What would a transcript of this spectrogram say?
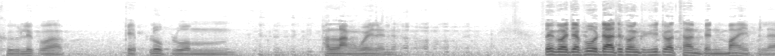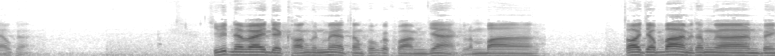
คือเรียกว่าเก็บรวบรวม พลังไว้เลยนะซึ่งก่อนจะพูดได้ทุกคนก็คิดว่าท่านเป็นใบ้ไปแล้วค่ะ ชีวิตในวัยเด็กของคุณแม่ต้องพบกับความยากลำบาก ต่อจากบ้านไปทำงานเป็น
